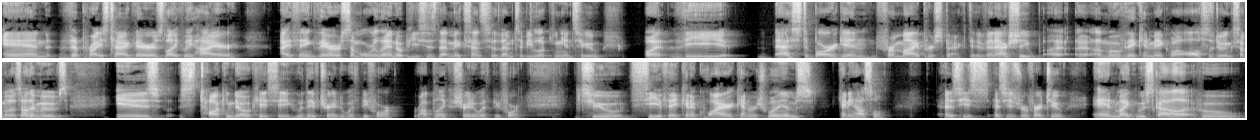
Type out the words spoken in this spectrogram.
and the price tag there is likely higher. I think there are some Orlando pieces that make sense for them to be looking into, but the best bargain from my perspective, and actually a, a move they can make while also doing some of those other moves, is talking to OKC, who they've traded with before, Rob Pelinka's traded with before, to see if they can acquire Kenrich Williams, Kenny Hustle, as he's as he's referred to, and Mike Muscala, who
